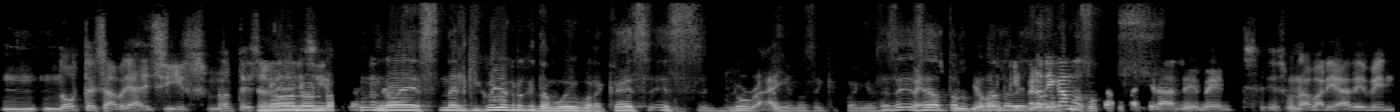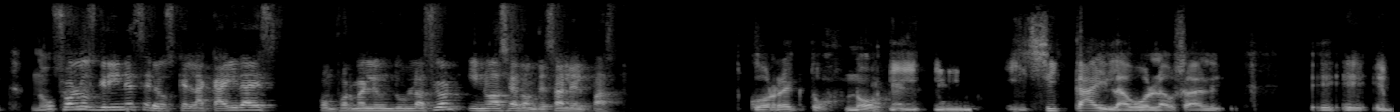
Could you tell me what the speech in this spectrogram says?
no te sabría decir, no te sabría no, no, decir. No, no, no es, el Kikuyo creo que tampoco voy por acá, es, es Blue Ray, no sé qué coño. Ese, ese dato pero, pero digamos. Es una variedad de event, es una variedad de event, ¿no? Son los greens en los que la caída es conforme a la ondulación y no hacia donde sale el pasto. Correcto, ¿no? Y, y, y sí cae la bola, o sea, eh, eh, eh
